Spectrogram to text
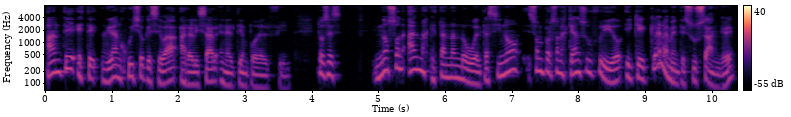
ante este gran juicio que se va a realizar en el tiempo del fin. Entonces, no son almas que están dando vueltas, sino son personas que han sufrido y que claramente su sangre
